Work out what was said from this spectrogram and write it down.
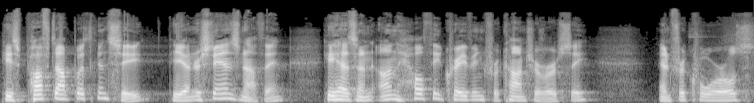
he's puffed up with conceit, he understands nothing He has an unhealthy craving for controversy and for quarrels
